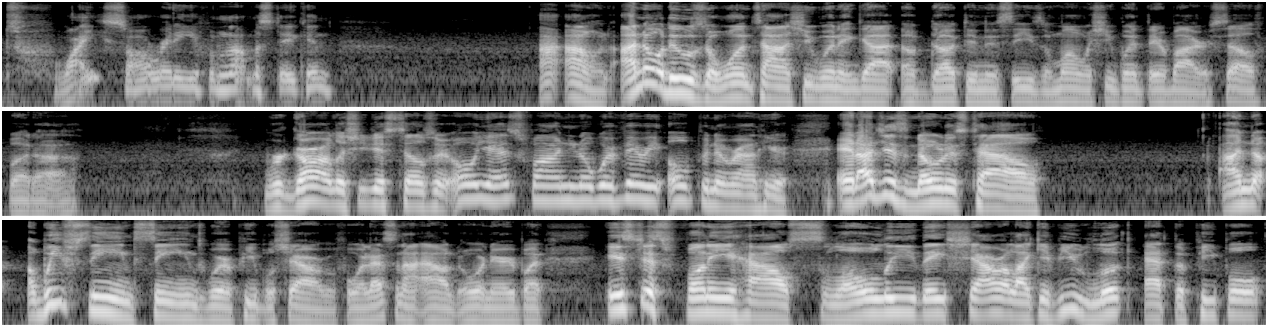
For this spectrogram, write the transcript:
twice already, if I'm not mistaken. I, I don't. I know it was the one time she went and got abducted in season one when she went there by herself, but uh, regardless, she just tells her, "Oh yeah, it's fine. You know, we're very open around here." And I just noticed how I know we've seen scenes where people shower before. That's not out of the ordinary, but it's just funny how slowly they shower. Like if you look at the people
